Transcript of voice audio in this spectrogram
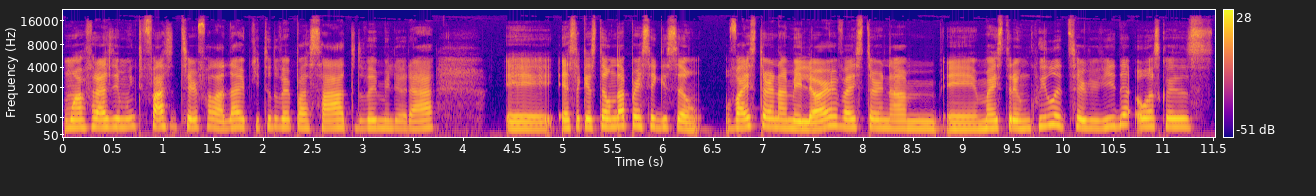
uma frase muito fácil de ser falada, ah, porque tudo vai passar, tudo vai melhorar. É, essa questão da perseguição vai se tornar melhor, vai se tornar é, mais tranquila de ser vivida, ou as coisas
